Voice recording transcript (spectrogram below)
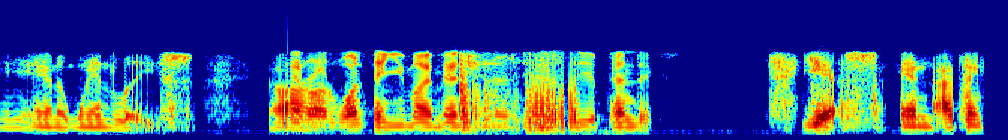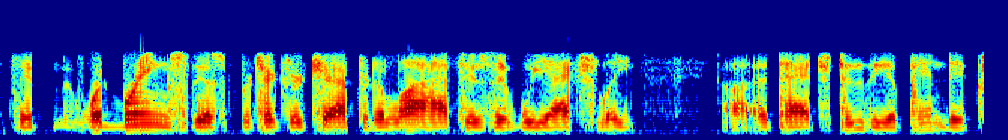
in a wind lease. Uh, and Rod, one thing you might mention is the appendix. Yes, and I think that what brings this particular chapter to life is that we actually uh, attach to the appendix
